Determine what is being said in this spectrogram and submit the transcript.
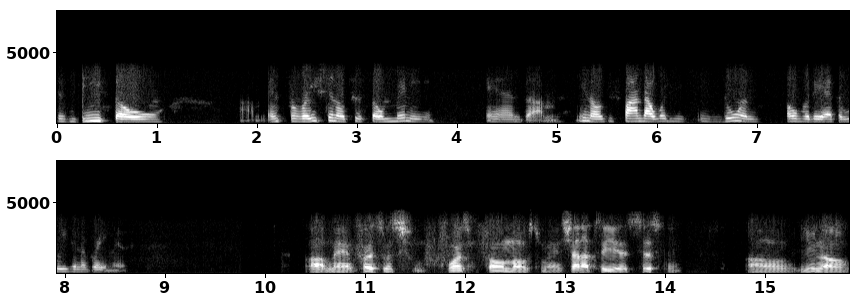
just be so um, inspirational to so many, and um, you know, just find out what he's, he's doing over there at the Legion of Greatness. Oh man, first first foremost, man, shout out to your assistant. Um, you know,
